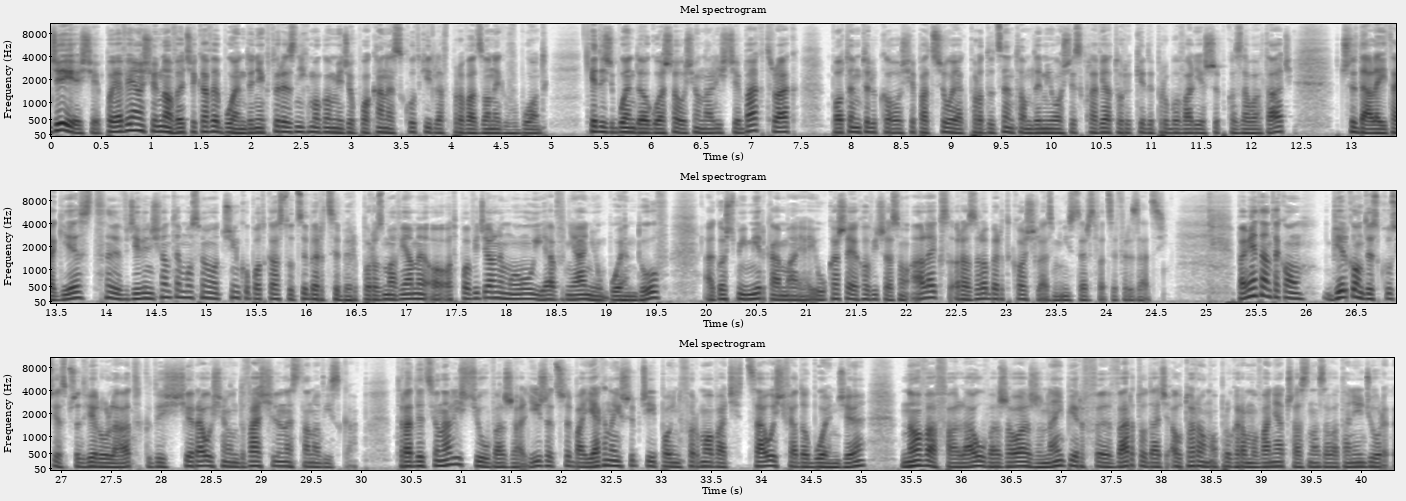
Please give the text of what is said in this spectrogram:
Dzieje się, pojawiają się nowe, ciekawe błędy, niektóre z nich mogą mieć opłakane skutki dla wprowadzonych w błąd. Kiedyś błędy ogłaszało się na liście backtrack, potem tylko się patrzyło, jak producentom dymiło się z klawiatur, kiedy próbowali je szybko załatać. Czy dalej tak jest? W 98 odcinku podcastu Cyber Cyber porozmawiamy o odpowiedzialnym ujawnianiu błędów, a gośćmi Mirka Maja i Łukasza Jachowicza są Alex oraz Robert Kośla z Ministerstwa Cyfryzacji. Pamiętam taką wielką dyskusję sprzed wielu lat, gdy ścierały się dwa silne stanowiska Tradycjonaliści uważali, że trzeba jak najszybciej poinformować cały świat o błędzie. Nowa fala uważała, że najpierw warto dać autorom oprogramowania czas na załatanie dziury.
